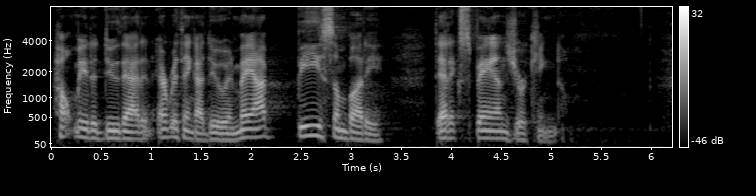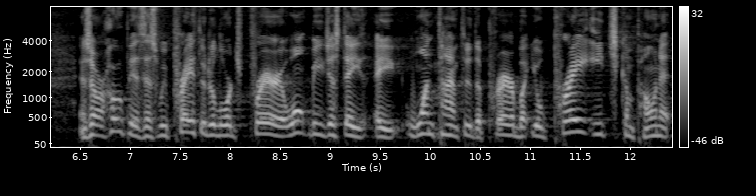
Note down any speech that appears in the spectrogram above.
Help me to do that in everything I do. And may I be somebody that expands your kingdom. And so our hope is as we pray through the Lord's Prayer, it won't be just a, a one time through the prayer, but you'll pray each component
